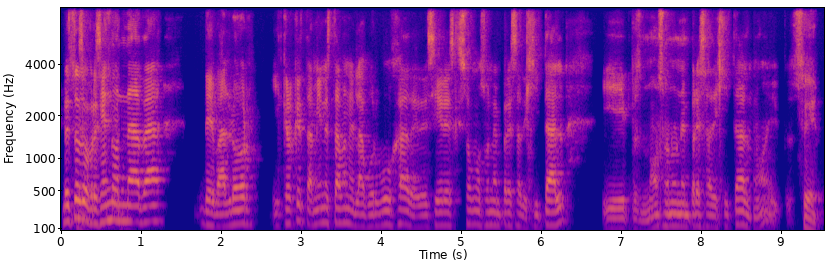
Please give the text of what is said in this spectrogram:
no estás sí. ofreciendo nada de valor. Y creo que también estaban en la burbuja de decir, es que somos una empresa digital y pues no son una empresa digital, ¿no? Y pues, sí.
